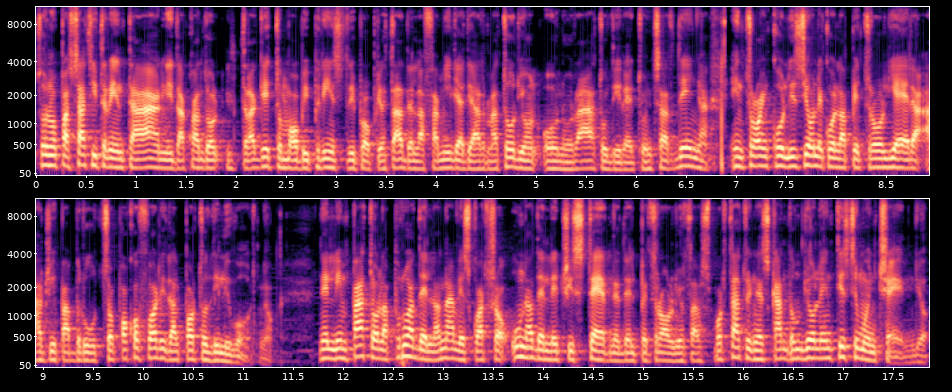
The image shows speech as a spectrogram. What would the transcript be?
Sono passati 30 anni da quando il traghetto Moby Prince di proprietà della famiglia di armatori onorato diretto in Sardegna entrò in collisione con la petroliera Agip Abruzzo poco fuori dal porto di Livorno. Nell'impatto la prua della nave squarciò una delle cisterne del petrolio trasportato innescando un violentissimo incendio,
